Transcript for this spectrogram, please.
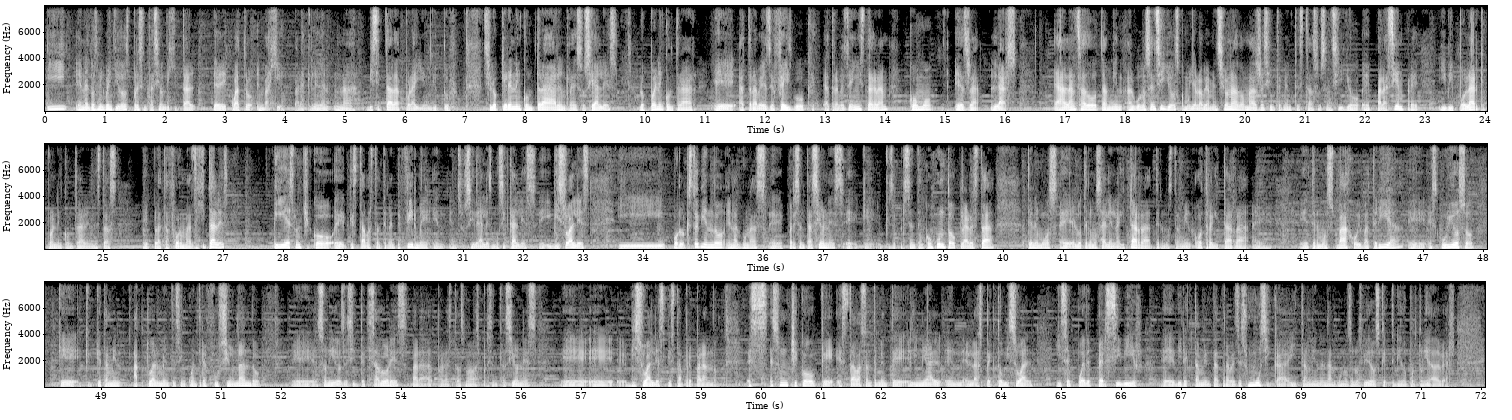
Y en el 2022 presentación digital TV4 en Bajío para que le den una visitada por ahí en YouTube. Si lo quieren encontrar en redes sociales, lo pueden encontrar eh, a través de Facebook, a través de Instagram como Ezra Lars. Ha lanzado también algunos sencillos, como ya lo había mencionado, más recientemente está su sencillo eh, Para Siempre y Bipolar que pueden encontrar en estas eh, plataformas digitales. Y es un chico eh, que está bastante firme en, sus ideales musicales y visuales. Y por lo que estoy viendo en algunas presentaciones que, se presentan en conjunto, claro está, tenemos, lo tenemos a él en la guitarra, tenemos también otra guitarra eh, tenemos bajo y batería. Eh, es curioso que, también actualmente se encuentre fusionando eh, sonidos de sintetizadores para, estas nuevas presentaciones visuales que está preparando. Es, un chico que está bastante lineal en el aspecto visual y se puede percibir directamente a través de su música y también en algunos de los videos que he tenido oportunidad de ver.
